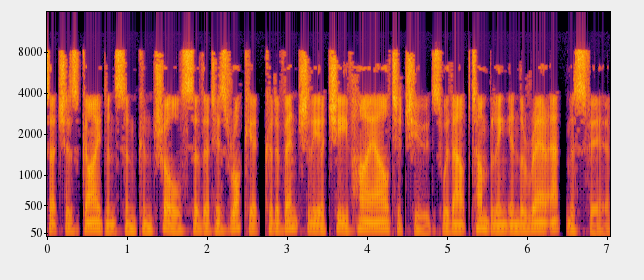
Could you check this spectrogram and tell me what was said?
such as guidance and control so that his rocket could eventually achieve high altitudes without tumbling in the rare atmosphere,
